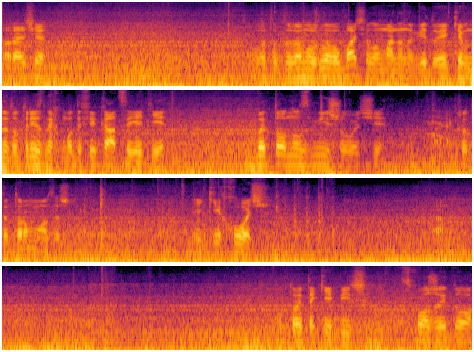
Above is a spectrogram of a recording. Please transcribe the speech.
До речі, ви тут вже можливо бачили у мене на відео, які вони тут різних модифікацій є ті бетонозмішувачі, якщо ти тормозиш. Які хоч. Там. Ну, Той такий більш схожий до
